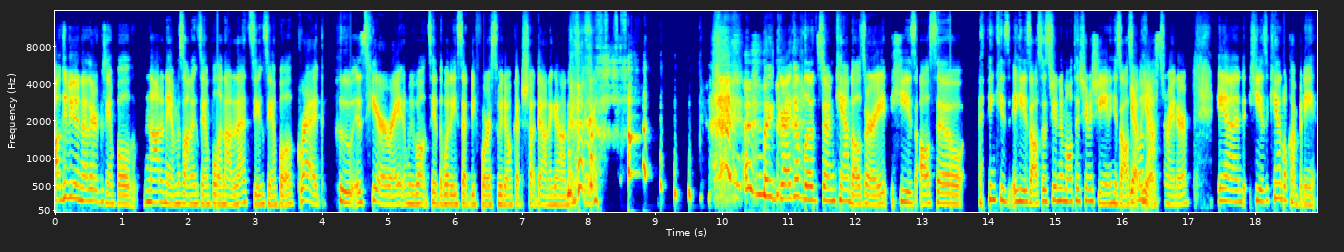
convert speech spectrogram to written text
I'll give you another example, not an Amazon example and not an Etsy example. Greg, who is here, right? And we won't say the, what he said before so we don't get shut down again on Instagram. but Greg of Lodestone Candles, right? He's also I think he's he's also a student of multi-stream machine. He's also yep, a masterminder, and he has a candle company.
